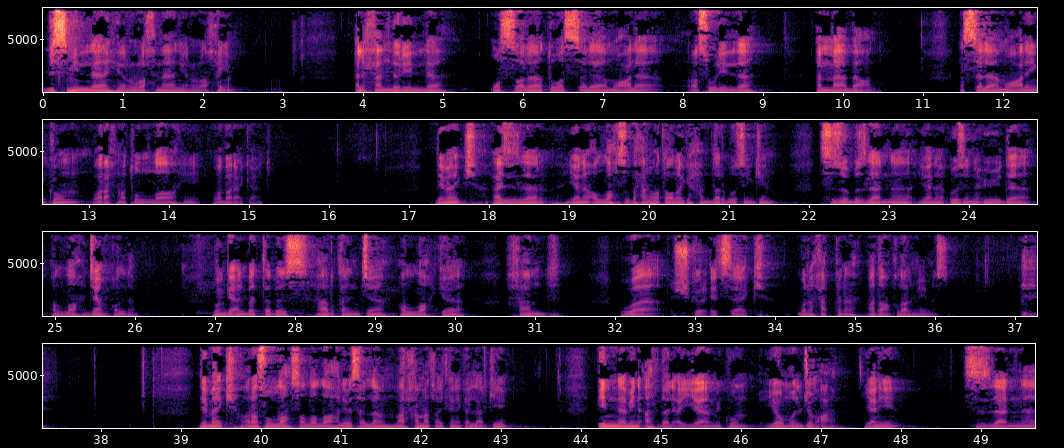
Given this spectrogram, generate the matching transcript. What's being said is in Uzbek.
بسم الله الرحمن الرحيم الحمد لله والصلاة والسلام على رسول الله أما بعد السلام عليكم ورحمة الله وبركاته demak azizlar yana alloh subhanava taologa hamdlar bo'lsinkim sizu bizlarni yana o'zini uyida alloh jam qildi Bunga albatta biz har qancha allohga hamd va shukur etsak buni haqqini ado qilolmaymiz demak rasululloh sollallohu alayhi vasallam marhamat aytgan ekanlarki inna min afdal ayyamikum yawmul juma. Ya'ni sizlarni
